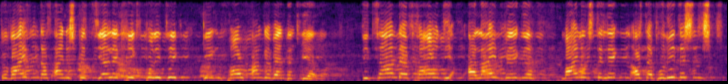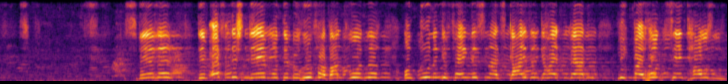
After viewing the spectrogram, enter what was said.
beweisen, dass eine spezielle Kriegspolitik gegen Frauen angewendet wird. Die Zahlen der Frauen, die allein wegen Meinungsdelikten aus der politischen Sphäre, dem öffentlichen Leben und dem Beruf verbannt wurden und nun in Gefängnissen als Geiseln gehalten werden, liegt bei rund 10.000.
